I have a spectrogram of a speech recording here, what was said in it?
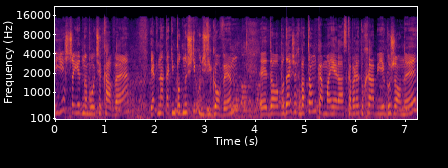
I jeszcze jedno było ciekawe, jak na takim podnośniku dźwigowym y, do bodajże chyba Tomka Majera z kabaretu Hrabi, jego żony,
